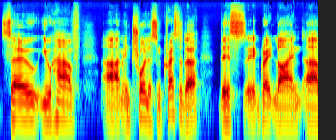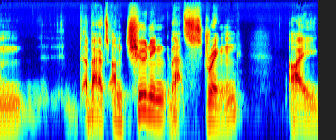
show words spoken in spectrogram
So you have um, in Troilus and Cressida this uh, great line um, about untuning that string, i.e.,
